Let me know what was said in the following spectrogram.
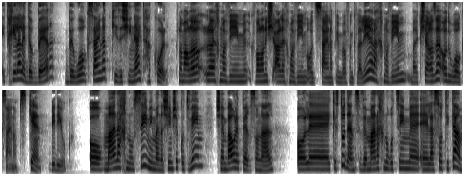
התחילה לדבר ב-work sign-up כי זה שינה את הכל. כלומר, לא, לא איך מביאים, כבר לא נשאל איך מביאים עוד sign-upים באופן כללי, אלא איך מביאים בהקשר הזה עוד work sign-ups. כן. בדיוק. או מה אנחנו עושים עם אנשים שכותבים שהם באו לפרסונל, או כסטודנטס, ומה אנחנו רוצים אה, אה, לעשות איתם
